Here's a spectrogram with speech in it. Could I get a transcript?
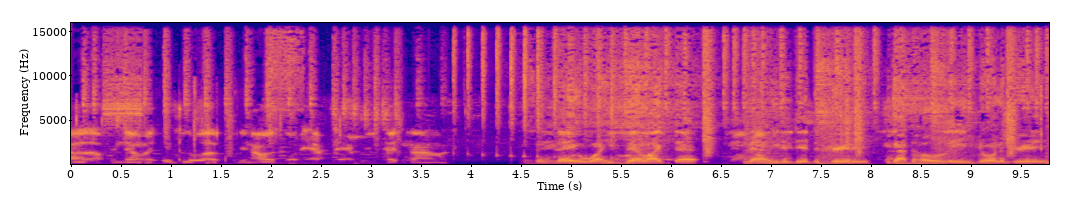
uh, from now on, it blew up. And then I was going after every touchdown. Since day one, he been like that. Now he done did the Griddy. He got the whole league doing the Griddy.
